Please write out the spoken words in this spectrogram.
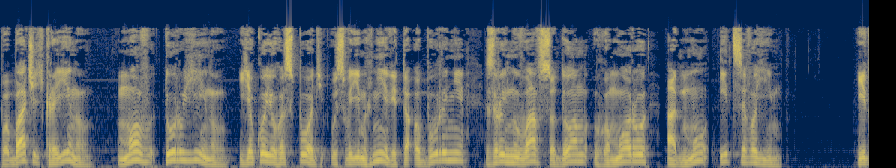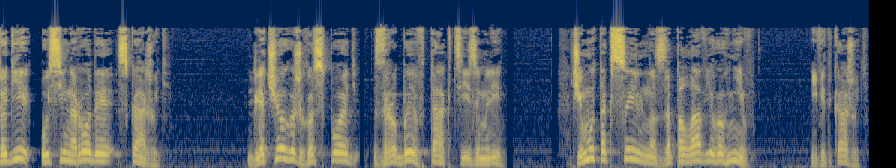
Побачить країну, мов ту руїну, якою Господь у своїм гніві та обуренні зруйнував Содом, Гомору, Адму і Цевоїм. І тоді усі народи скажуть Для чого ж Господь зробив так цій землі? Чому так сильно запалав його гнів? І відкажуть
